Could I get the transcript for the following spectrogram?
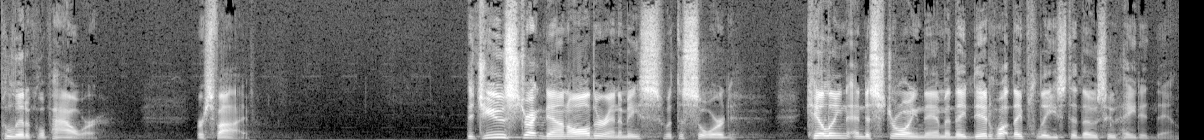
political power. Verse 5. The Jews struck down all their enemies with the sword, killing and destroying them, and they did what they pleased to those who hated them.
